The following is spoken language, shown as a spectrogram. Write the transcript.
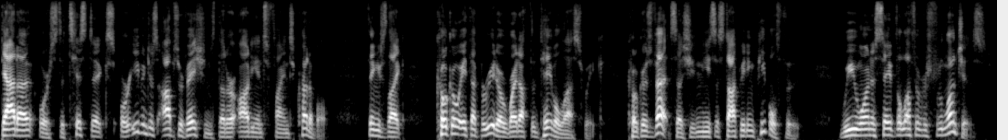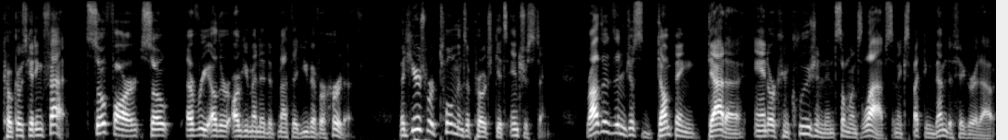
data or statistics or even just observations that our audience finds credible. Things like, Coco ate that burrito right off the table last week. Coco's vet says she needs to stop eating people's food. We want to save the leftovers for lunches. Coco's getting fat. So far, so every other argumentative method you've ever heard of. But here's where Toulmin's approach gets interesting. Rather than just dumping data and or conclusion in someone's laps and expecting them to figure it out,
